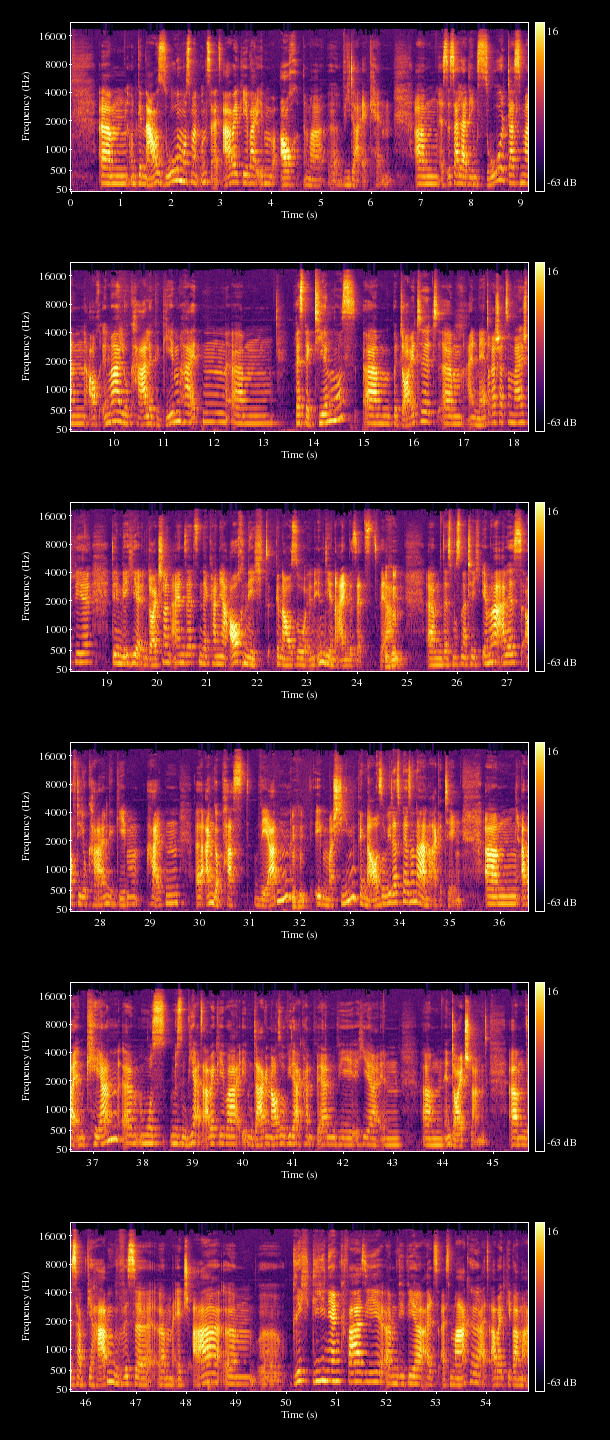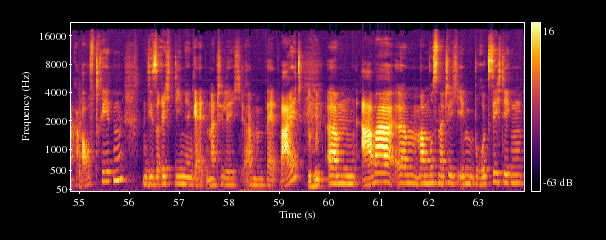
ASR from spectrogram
Ähm, und genau so muss man uns als Arbeitgeber eben auch immer äh, wiedererkennen. Ähm, es ist allerdings so, dass man auch immer lokale Gegebenheiten ähm, respektieren muss. Ähm, bedeutet, ähm, ein Mähdrescher zum Beispiel, den wir hier in Deutschland einsetzen, der kann ja auch nicht genauso in Indien eingesetzt werden. Mhm. Ähm, das muss natürlich immer alles auf die lokalen Gegebenheiten äh, angepasst werden, mhm. eben Maschinen, genauso wie das Personalmarketing. Ähm, aber im Kern ähm, muss, müssen wir als Arbeitgeber eben da genauso wiedererkannt werden wie hier in, ähm, in Deutschland. Ähm, deshalb, wir haben gewisse ähm, HR-Richtlinien ähm, äh, quasi, ähm, wie wir als, als Marke, als Arbeitgebermarke auftreten. Und diese Richtlinien gelten natürlich ähm, weltweit. Mhm. Ähm, aber man muss natürlich eben berücksichtigen,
